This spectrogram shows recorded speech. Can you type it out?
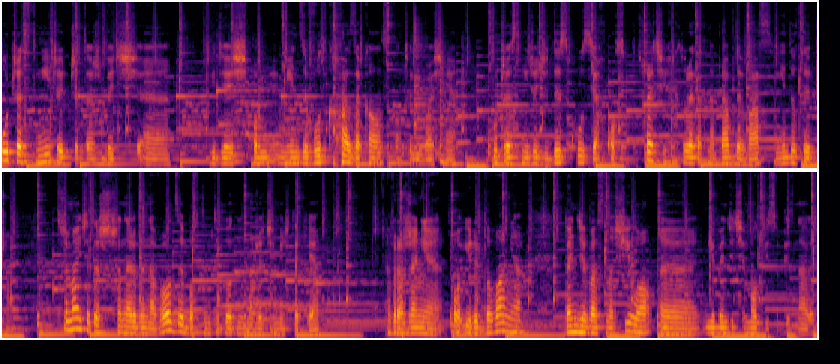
uczestniczyć, czy też być e, gdzieś między wódką a zakąską, czyli właśnie uczestniczyć w dyskusjach osób trzecich, które tak naprawdę Was nie dotyczą. Trzymajcie też nerwy na wodzy, bo w tym tygodniu możecie mieć takie wrażenie poirytowania, będzie Was nosiło, e, nie będziecie mogli sobie znaleźć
